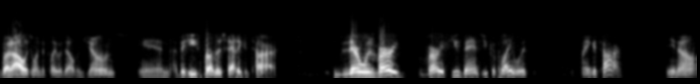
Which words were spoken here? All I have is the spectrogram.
but I always wanted to play with Elvin Jones and the Heath Brothers had a guitar. There was very, very few bands you could play with playing guitar. You know,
